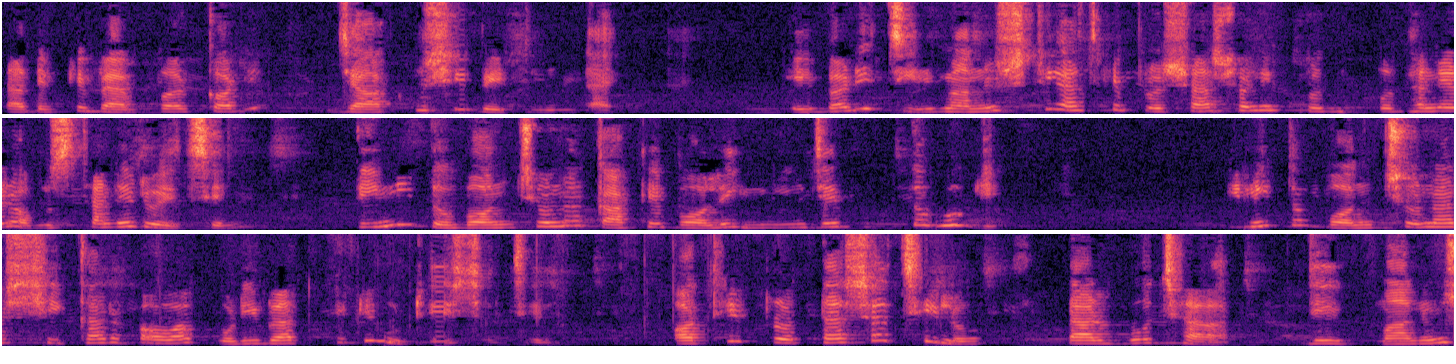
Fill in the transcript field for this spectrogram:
তাদেরকে ব্যবহার করে, যা খুশি বেতন দেয়। এবারে যে মানুষটি আজকে প্রশাসনিক প্র- প্রধানের অবস্থানে রয়েছেন তিনি তো বঞ্চনা কাকে বলে? নিজে ভুক্তভোগী। তিনি তো বঞ্চনার শিকার হওয়া পরিবার থেকে উঠে এসেছেন। অথের প্রত্যাশা ছিল তার বোঝা যে মানুষ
